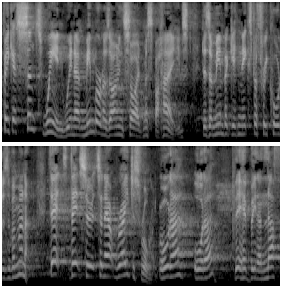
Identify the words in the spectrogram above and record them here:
Speaker, since when, when a member on his own side misbehaves, does a member get an extra three quarters of a minute? That, that, sir, it's an outrageous ruling. Order, order. There have been enough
